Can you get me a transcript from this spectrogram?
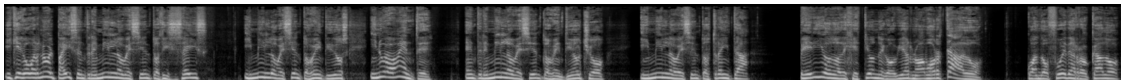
y que gobernó el país entre 1916 y 1922 y nuevamente entre 1928 y 1930, periodo de gestión de gobierno abortado, cuando fue derrocado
